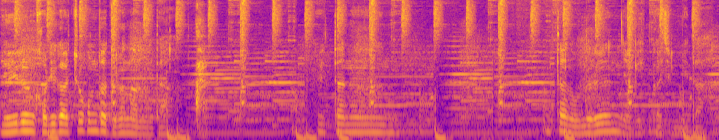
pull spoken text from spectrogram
내일은 거리가 조금 더 늘어납니다. 일단은 일단 오늘은 여기까지입니다.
